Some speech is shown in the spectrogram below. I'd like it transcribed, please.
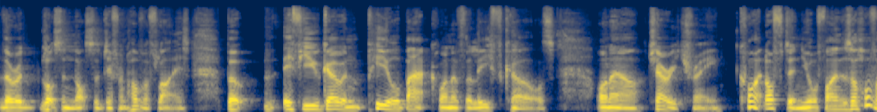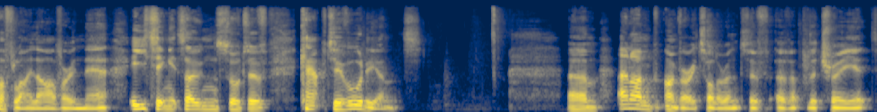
there are lots and lots of different hoverflies. But if you go and peel back one of the leaf curls on our cherry tree, quite often you'll find there's a hoverfly larva in there eating its own sort of captive audience. Um, and I'm I'm very tolerant of, of the tree. It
